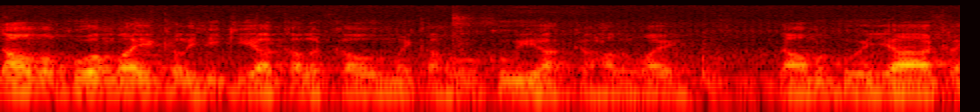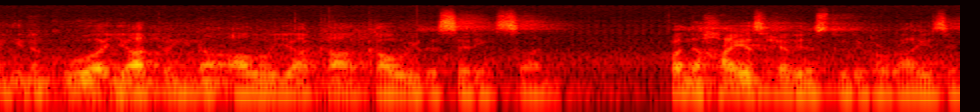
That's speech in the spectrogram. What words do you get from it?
Nau kua mai kalihiki a kalakau mai ka kui a ka halawai. Nau kua ya kahina kua ya kahina alo ya ka kaui the setting sun. From the highest heavens to the horizon.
